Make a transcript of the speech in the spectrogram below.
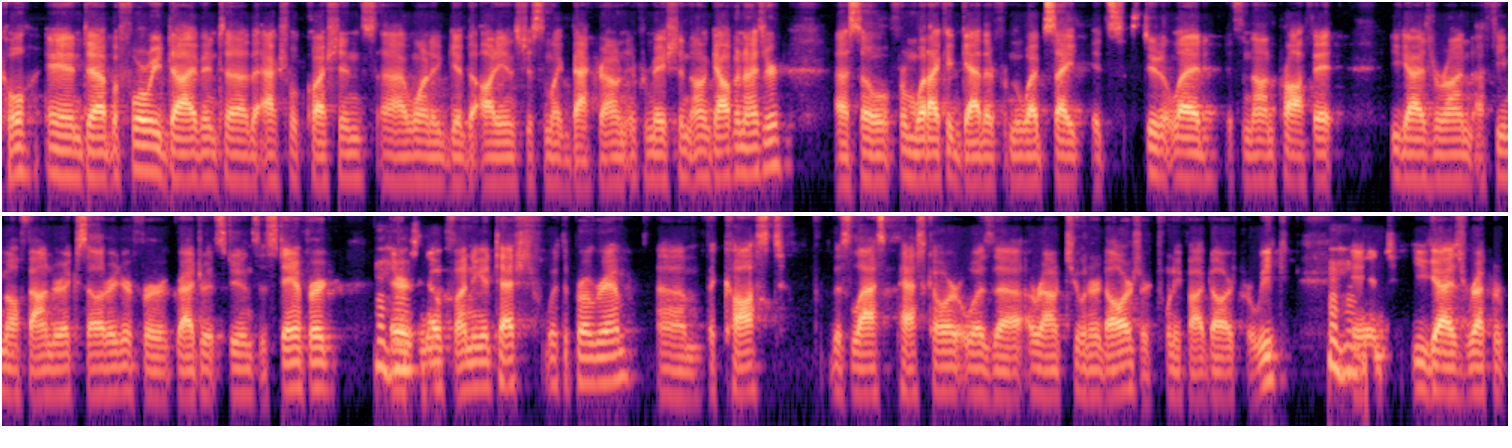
Cool. And uh, before we dive into the actual questions, uh, I want to give the audience just some like background information on Galvanizer. Uh, so from what I could gather from the website, it's student led, it's a nonprofit. You guys run a female founder accelerator for graduate students at Stanford. Mm-hmm. There's no funding attached with the program. Um, the cost this last past cohort was uh, around $200 or $25 per week. Mm-hmm. And you guys rep-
